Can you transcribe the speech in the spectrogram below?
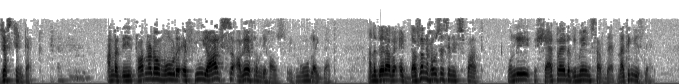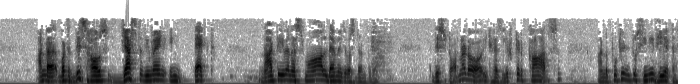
just intact and the tornado moved a few yards away from the house. It moved like that. And there are a dozen houses in its path. Only shattered remains are there. Nothing is there. And uh, but this house just remained intact. Not even a small damage was done to that this tornado it has lifted cars and put into cine theater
